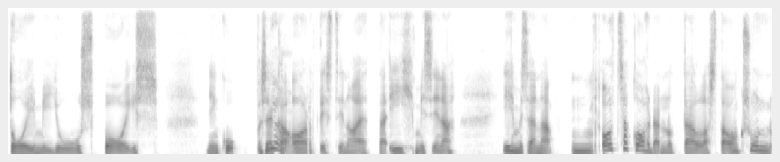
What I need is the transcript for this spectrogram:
toimijuus pois niin kuin sekä Joo. artistina että ihmisinä. ihmisenä. Mm, Oletko kohdannut tällaista? Onko sun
